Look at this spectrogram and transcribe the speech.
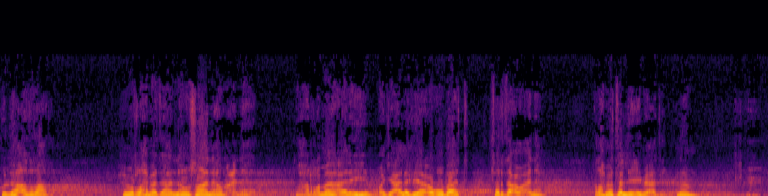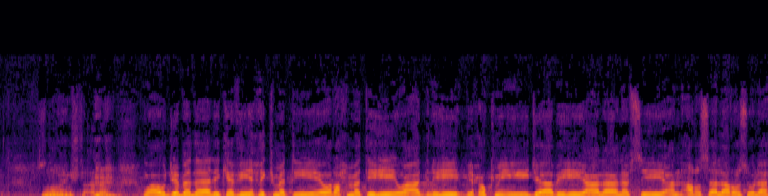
كلها أضرار. فمن رحمته أنه صانهم عنها. وحرمها عليهم وجعل فيها عقوبات تردع عنها رحمة لعباده. نعم. الله المستعان. نعم. وأوجب ذلك في حكمته ورحمته وعدله بحكم إيجابه على نفسه أن أرسل رسله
